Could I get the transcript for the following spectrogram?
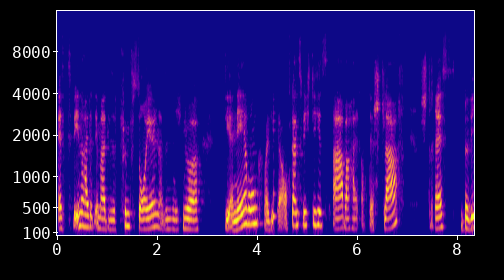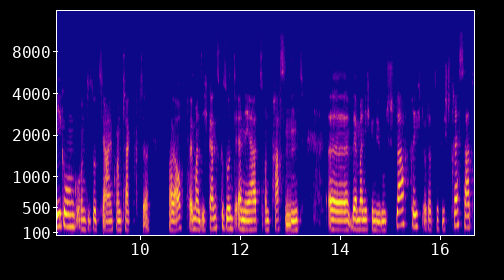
es beinhaltet immer diese fünf Säulen, also nicht nur die Ernährung, weil die ja auch ganz wichtig ist, aber halt auch der Schlaf, Stress, Bewegung und die sozialen Kontakte. Weil auch wenn man sich ganz gesund ernährt und passend, äh, wenn man nicht genügend Schlaf kriegt oder zu viel Stress hat,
